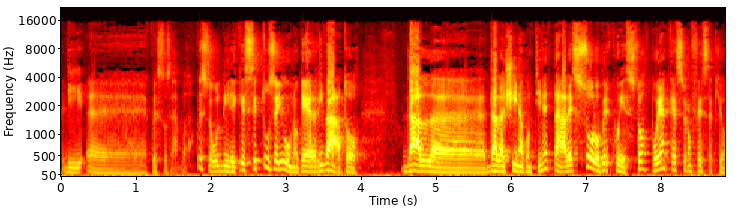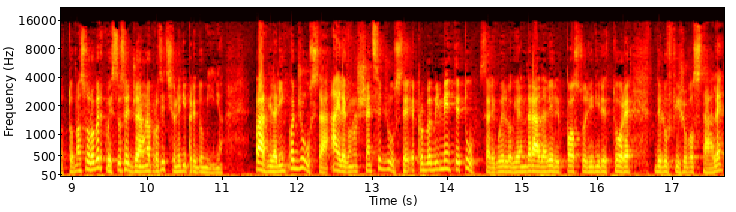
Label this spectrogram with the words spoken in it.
di eh, questo sabato. Questo vuol dire che se tu sei uno che è arrivato dal, dalla Cina continentale, solo per questo puoi anche essere un festacchiotto, ma solo per questo sei già in una posizione di predominio. Parli la lingua giusta, hai le conoscenze giuste e probabilmente tu sarai quello che andrà ad avere il posto di direttore dell'ufficio postale,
